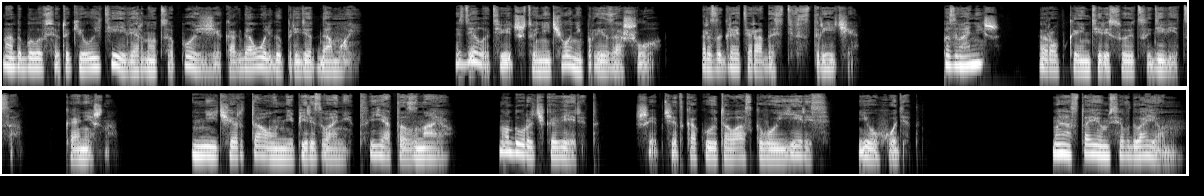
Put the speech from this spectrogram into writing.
Надо было все таки уйти и вернуться позже, когда Ольга придет домой. Сделать вид, что ничего не произошло, разыграть радость встречи. «Позвонишь?» — робко интересуется девица. «Конечно». Ни черта он не перезвонит, я-то знаю. Но дурочка верит, шепчет какую-то ласковую ересь и уходит. Мы остаемся вдвоем.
